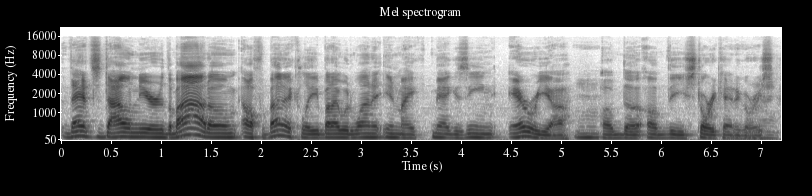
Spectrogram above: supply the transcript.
that's down near the bottom alphabetically, but I would want it in my magazine area of the of the story categories. Right.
